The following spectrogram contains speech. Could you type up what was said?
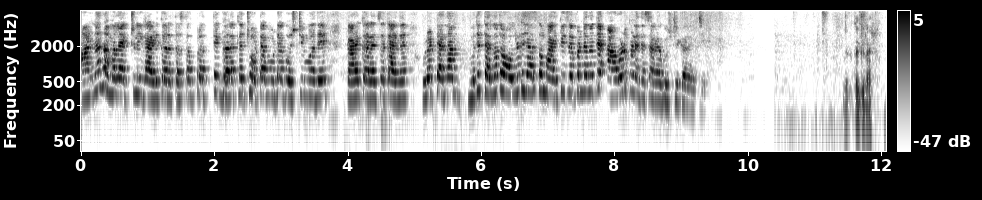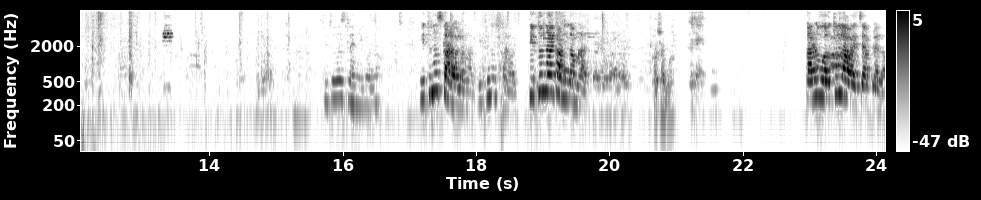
अण्णाच आम्हाला ऍक्च्युली गाईड करत असतात. प्रत्येक घरातल्या छोट्या मोठ्या गोष्टीमध्ये काय करायचं काय नाही. उलट त्यांना म्हणजे त्यांना तर ऑलरेडी जास्त माहितीच आहे पण त्यांना ते आवड पण आहे त्या सगळ्या गोष्टी करायची. की नाही? तिथूनच नाही निघालं. इथूनच काढावं लागणार इथूनच काढावं. तिथून नाही काढून जमणार. कशामुळे? कारण वरतून लावायचं आपल्याला.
